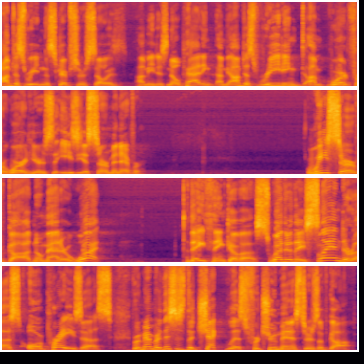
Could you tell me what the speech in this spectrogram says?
I'm just reading the scripture, so I mean, there's no padding. I mean, I'm just reading um, word for word here. It's the easiest sermon ever. We serve God no matter what they think of us, whether they slander us or praise us. Remember, this is the checklist for true ministers of God.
